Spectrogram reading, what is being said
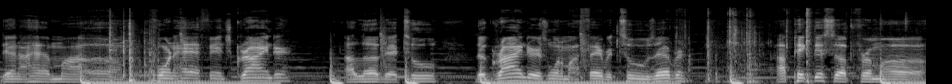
Then I have my uh, four and a half inch grinder. I love that tool. The grinder is one of my favorite tools ever. I picked this up from uh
